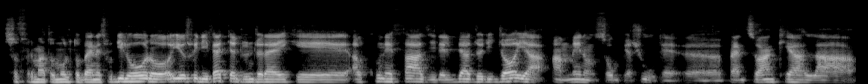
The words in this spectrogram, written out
soffermato molto bene su di loro. Io sui difetti aggiungerei che alcune fasi del viaggio di gioia a me non sono piaciute. Eh, penso anche alla,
